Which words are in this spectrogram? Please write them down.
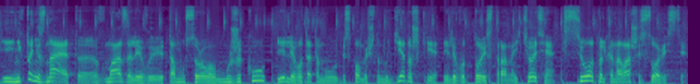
И никто не знает, э, вмазали вы тому суровому мужику или вот этому беспомощному дедушке или вот той странной тете. Все только на вашей совести.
